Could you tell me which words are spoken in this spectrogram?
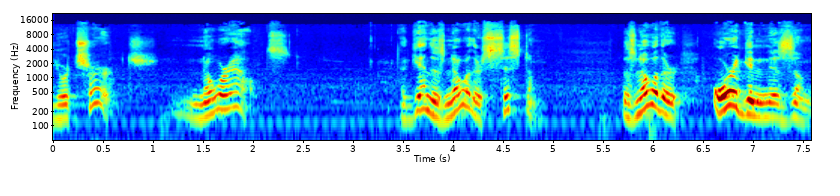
your church, nowhere else. Again, there's no other system, there's no other organism,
